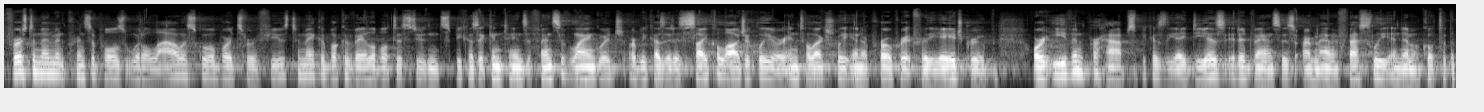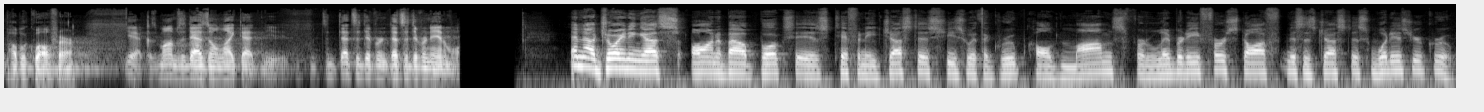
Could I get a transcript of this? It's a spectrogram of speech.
First Amendment principles would allow a school board to refuse to make a book available to students because it contains offensive language or because it is psychologically or intellectually inappropriate for the age group, or even perhaps because the ideas it advances are manifestly inimical to the public welfare. Yeah, because moms and dads don't like that. That's a different, that's a different animal. And now joining us on About Books is Tiffany Justice. She's with a group called Moms for Liberty. First off, Mrs. Justice, what is your group?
